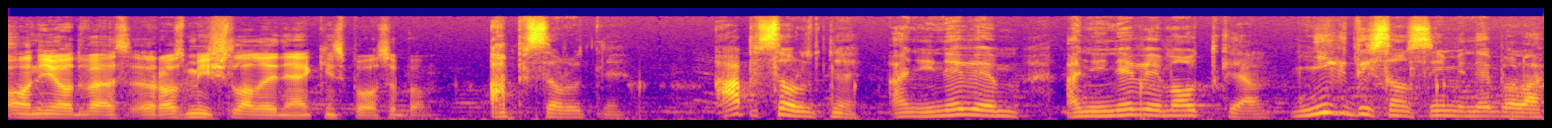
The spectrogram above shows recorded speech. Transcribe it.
oni od vás rozmýšľali nejakým spôsobom? Absolutne. Absolutne. Ani neviem, ani neviem odkiaľ. Nikdy som s nimi nebola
